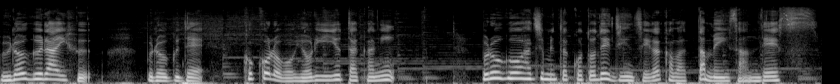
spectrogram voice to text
ブログライフブログで心をより豊かに。ブログを始めたことで人生が変わったメイさんです。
